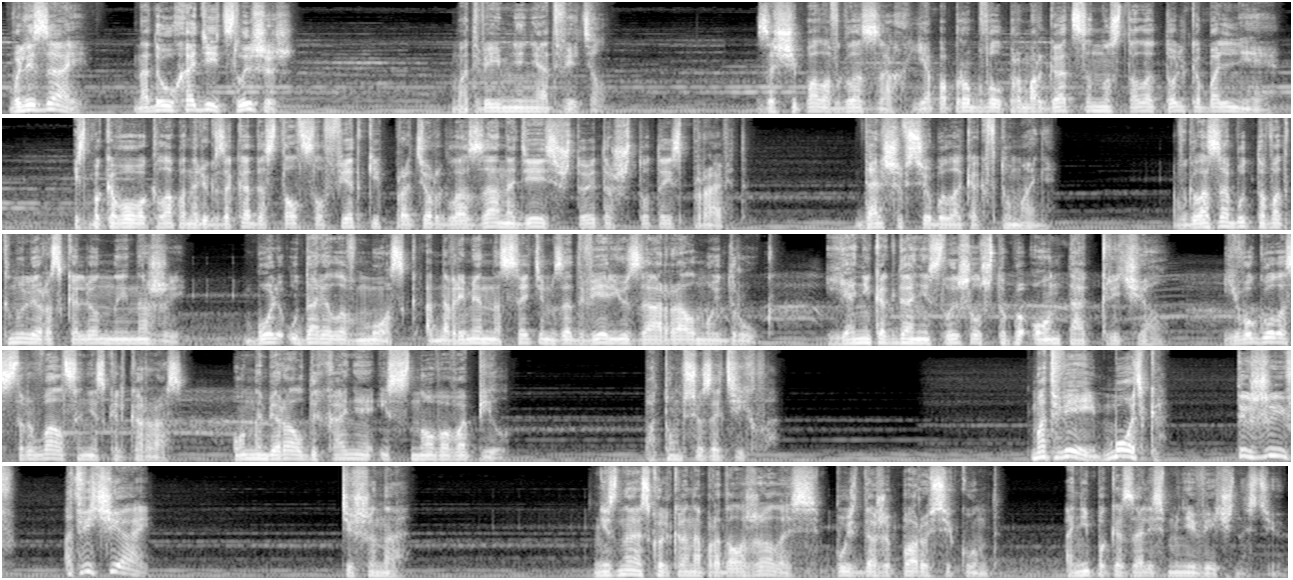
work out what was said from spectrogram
Вылезай, надо уходить, слышишь? Матвей мне не ответил. Защипало в глазах, я попробовал проморгаться, но стало только больнее. Из бокового клапана рюкзака достал салфетки, протер глаза, надеясь, что это что-то исправит. Дальше все было как в тумане. В глаза будто воткнули раскаленные ножи. Боль ударила в мозг, одновременно с этим за дверью заорал мой друг. Я никогда не слышал, чтобы он так кричал. Его голос срывался несколько раз. Он набирал дыхание и снова вопил. Потом все затихло. «Матвей, Мотька, ты жив? Отвечай!» Тишина. Не знаю, сколько она продолжалась, пусть даже пару секунд. Они показались мне вечностью.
